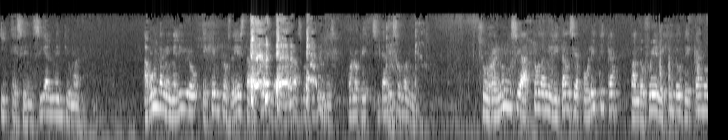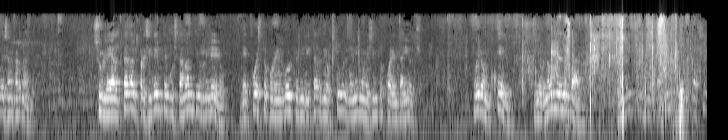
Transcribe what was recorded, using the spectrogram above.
y esencialmente humana. Abundan en el libro ejemplos de esta materia de los rasgos comunes, por lo que citaré solo algunos. Su renuncia a toda militancia política cuando fue elegido decano de San Fernando su lealtad al presidente Bustamante Rivero, depuesto por el golpe militar de octubre de 1948. Fueron él y Honorio Delgado, ministros de Educación,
